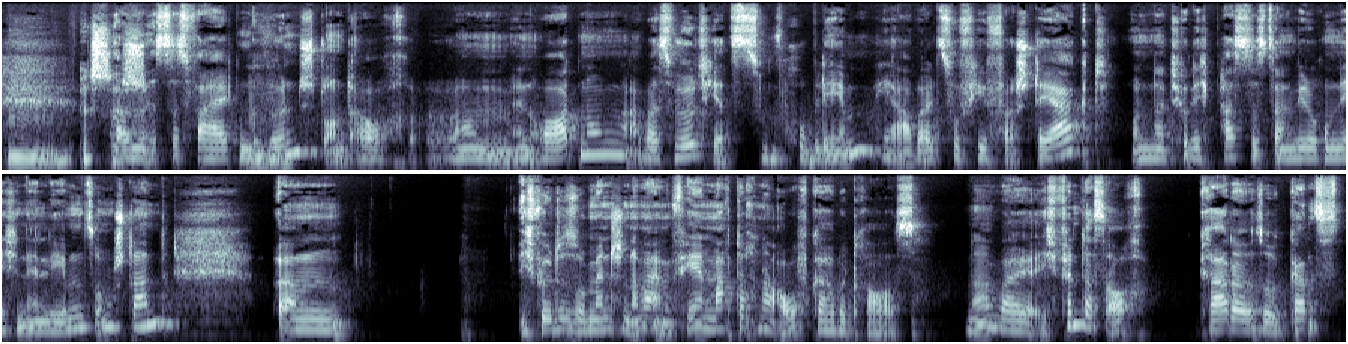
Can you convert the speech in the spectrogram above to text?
hm, ist, ähm, ist, das Verhalten mhm. gewünscht und auch ähm, in Ordnung, aber es wird jetzt zum Problem, ja, weil so viel verstärkt und natürlich passt es dann wiederum nicht in den Lebensumstand. Ähm, ich würde so Menschen immer empfehlen, mach doch eine Aufgabe draus. Ne? Weil ich finde das auch gerade so ganz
